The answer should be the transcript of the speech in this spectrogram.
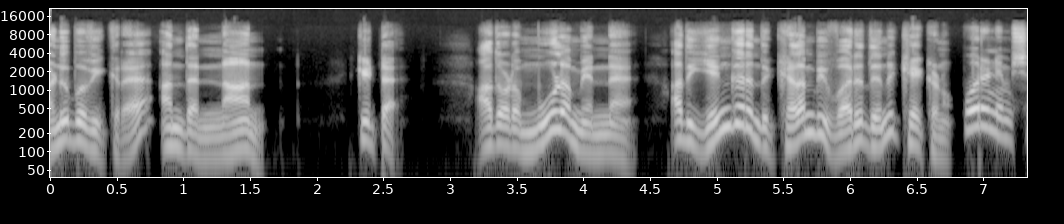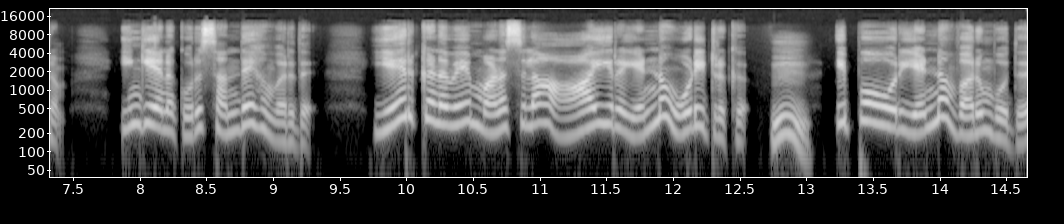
அனுபவிக்கிற அந்த நான் கிட்ட அதோட மூலம் என்ன? அது எங்கிருந்து கிளம்பி வருதுன்னு கேட்கணும் ஒரு நிமிஷம். இங்க எனக்கு ஒரு சந்தேகம் வருது. ஏற்கனவே மனசுல ஆயிரம் எண்ணம் ஓடிட்டு இருக்கு இப்போ ஒரு எண்ணம் வரும்போது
